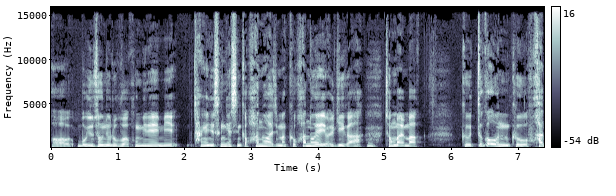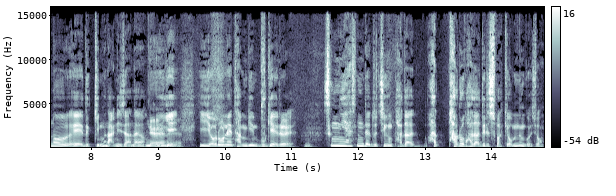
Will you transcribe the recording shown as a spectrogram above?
어뭐 윤석열 후보와 국민의힘이 당연히 승리했으니까 환호하지만 그 환호의 열기가 음. 정말 막 그 뜨거운 그 환호의 느낌은 아니잖아요. 네 이게 네. 이 여론에 담긴 무게를 음. 승리했는데도 지금 받아 바로 받아들일 수밖에 없는 거죠.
